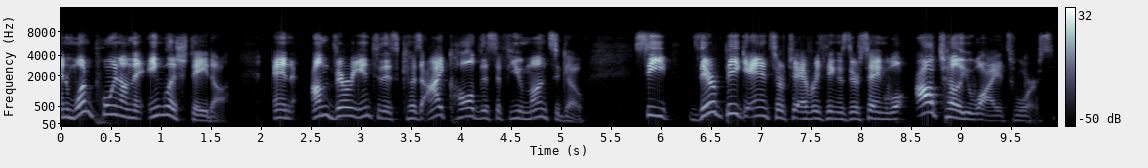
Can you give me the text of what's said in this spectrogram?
And one point on the english data and i'm very into this because i called this a few months ago. See their big answer to everything is they're saying well i'll tell you why it's worse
